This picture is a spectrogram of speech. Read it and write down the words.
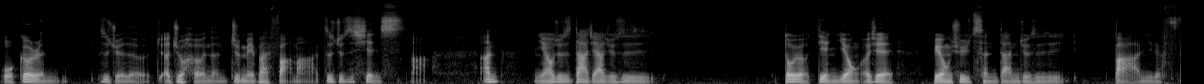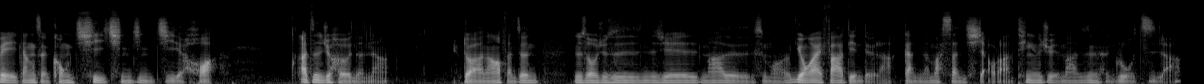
我个人是觉得，就核能就没办法嘛，这就是现实嘛。啊，你要就是大家就是都有电用，而且不用去承担，就是把你的肺当成空气清净机的话，啊，真的就核能啊，对啊。然后反正那时候就是那些妈的什么用爱发电的啦，干他妈三小啦，听了觉得妈真的很弱智啊。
